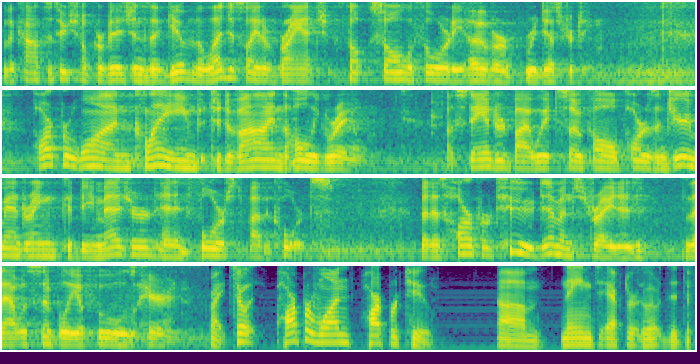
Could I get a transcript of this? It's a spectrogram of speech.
the constitutional provisions that give the legislative branch sole authority over redistricting. Harper 1 claimed to divine the Holy Grail, a standard by which so called partisan gerrymandering could be measured and enforced by the courts. But as Harper 2 demonstrated, that was simply a fool's errand. Right. So Harper one, Harper two, um, named after the, the,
